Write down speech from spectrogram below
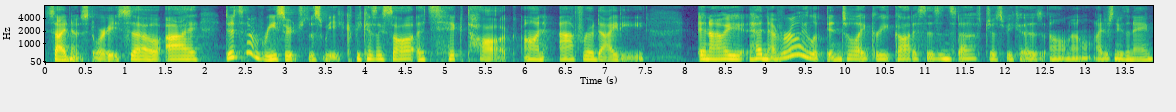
side note story. So I did some research this week because I saw a TikTok on Aphrodite. And I had never really looked into like Greek goddesses and stuff just because, I don't know, I just knew the name.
